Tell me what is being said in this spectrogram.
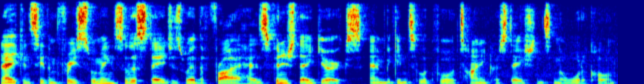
Now you can see them free swimming, so this stage is where the fry has finished their egg yolks and begin to look for tiny crustaceans in the water column.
